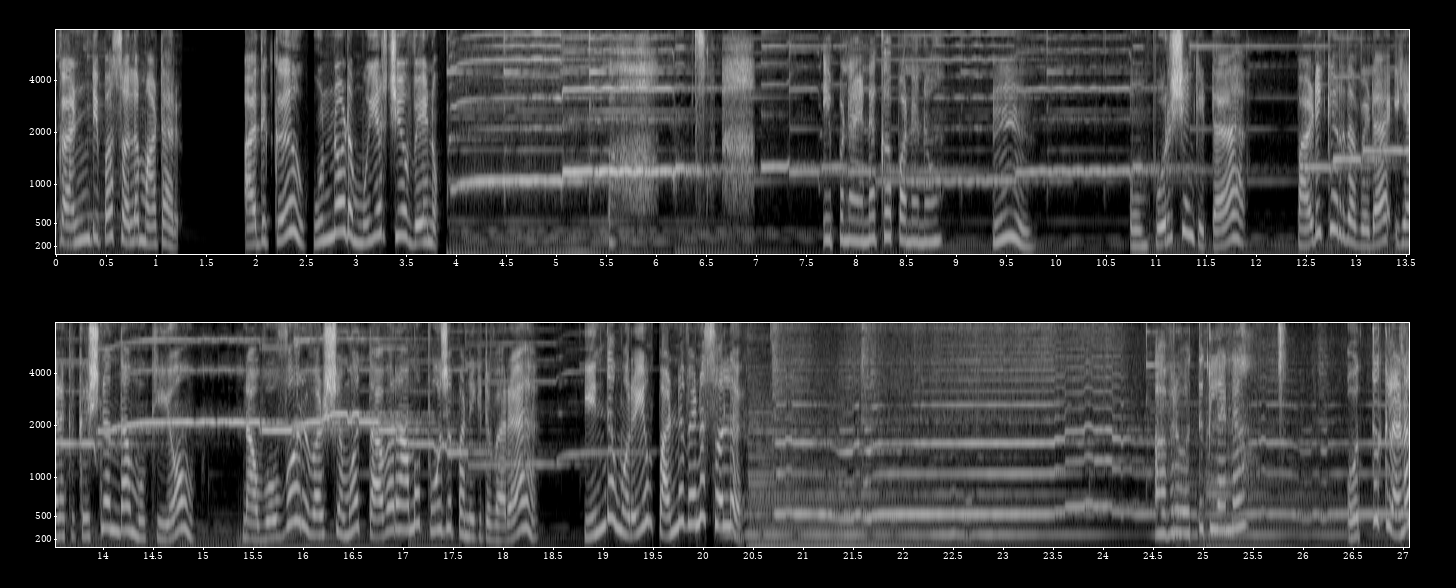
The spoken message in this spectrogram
கண்டிப்பா சொல்ல மாட்டாரு. அதுக்கு உன்னோட முயற்சியும் வேணும். இப்ப நான் என்னக்கா பண்ணணும்? ம் உன் புருஷன்கிட்ட படிக்கிறத விட எனக்கு கிருஷ்ணன் தான் முக்கியம். நான் ஒவ்வொரு வருஷமும் தவறாம பூஜை பண்ணிக்கிட்டு வரேன். இந்த முறையும் பண்ணுவேன்னு சொல்லு. அவர் ஒத்துக்கலன்னா? ஒத்துக்கலனா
